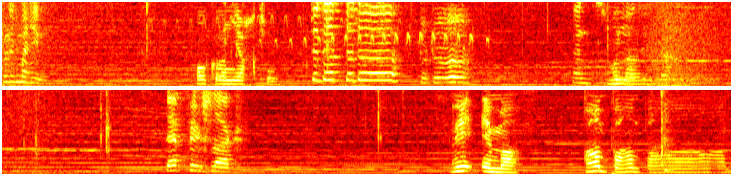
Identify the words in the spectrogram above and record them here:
Fliegen wir hin. Hogran Jahrturm. Du, du, du, du, du, du. Ein Oh nein. Der Pfehlschlag. Wie immer. Bam, bam, bam.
